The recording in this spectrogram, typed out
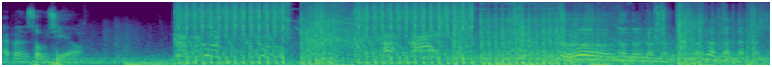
还不能松懈哦。呃，no no no no no no no no no no, no.。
